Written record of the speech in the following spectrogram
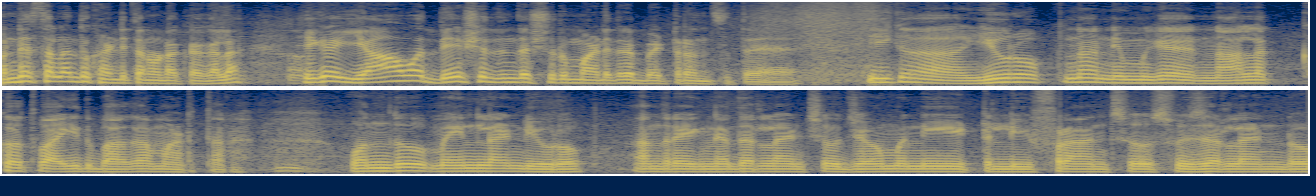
ಒಂದೇ ಸಲ ಅಂತೂ ಖಂಡಿತ ನೋಡೋಕ್ಕಾಗಲ್ಲ. ಈಗ ಯಾವ ದೇಶದಿಂದ ಶುರು ಮಾಡಿದರೆ ಬೆಟರ್ ಅನ್ಸುತ್ತೆ? ಈಗ ಯುರೋಪ್ನ ನಿಮಗೆ ನಾಲ್ಕು ಅಥವಾ ಐದು ಭಾಗ ಮಾಡ್ತಾರೆ. ಒಂದು ಮೇನ್ಲ್ಯಾಂಡ್ ಯುರೋಪ್ ಅಂದರೆ ಈಗ Netherlands Germany, Italy, France Switzerland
